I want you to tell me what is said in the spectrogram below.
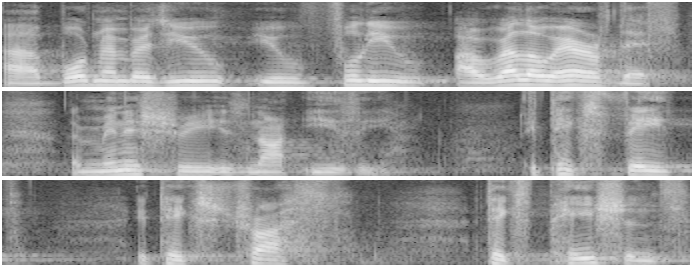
uh, board members, you, you fully are well aware of this. The ministry is not easy. It takes faith, it takes trust, it takes patience,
